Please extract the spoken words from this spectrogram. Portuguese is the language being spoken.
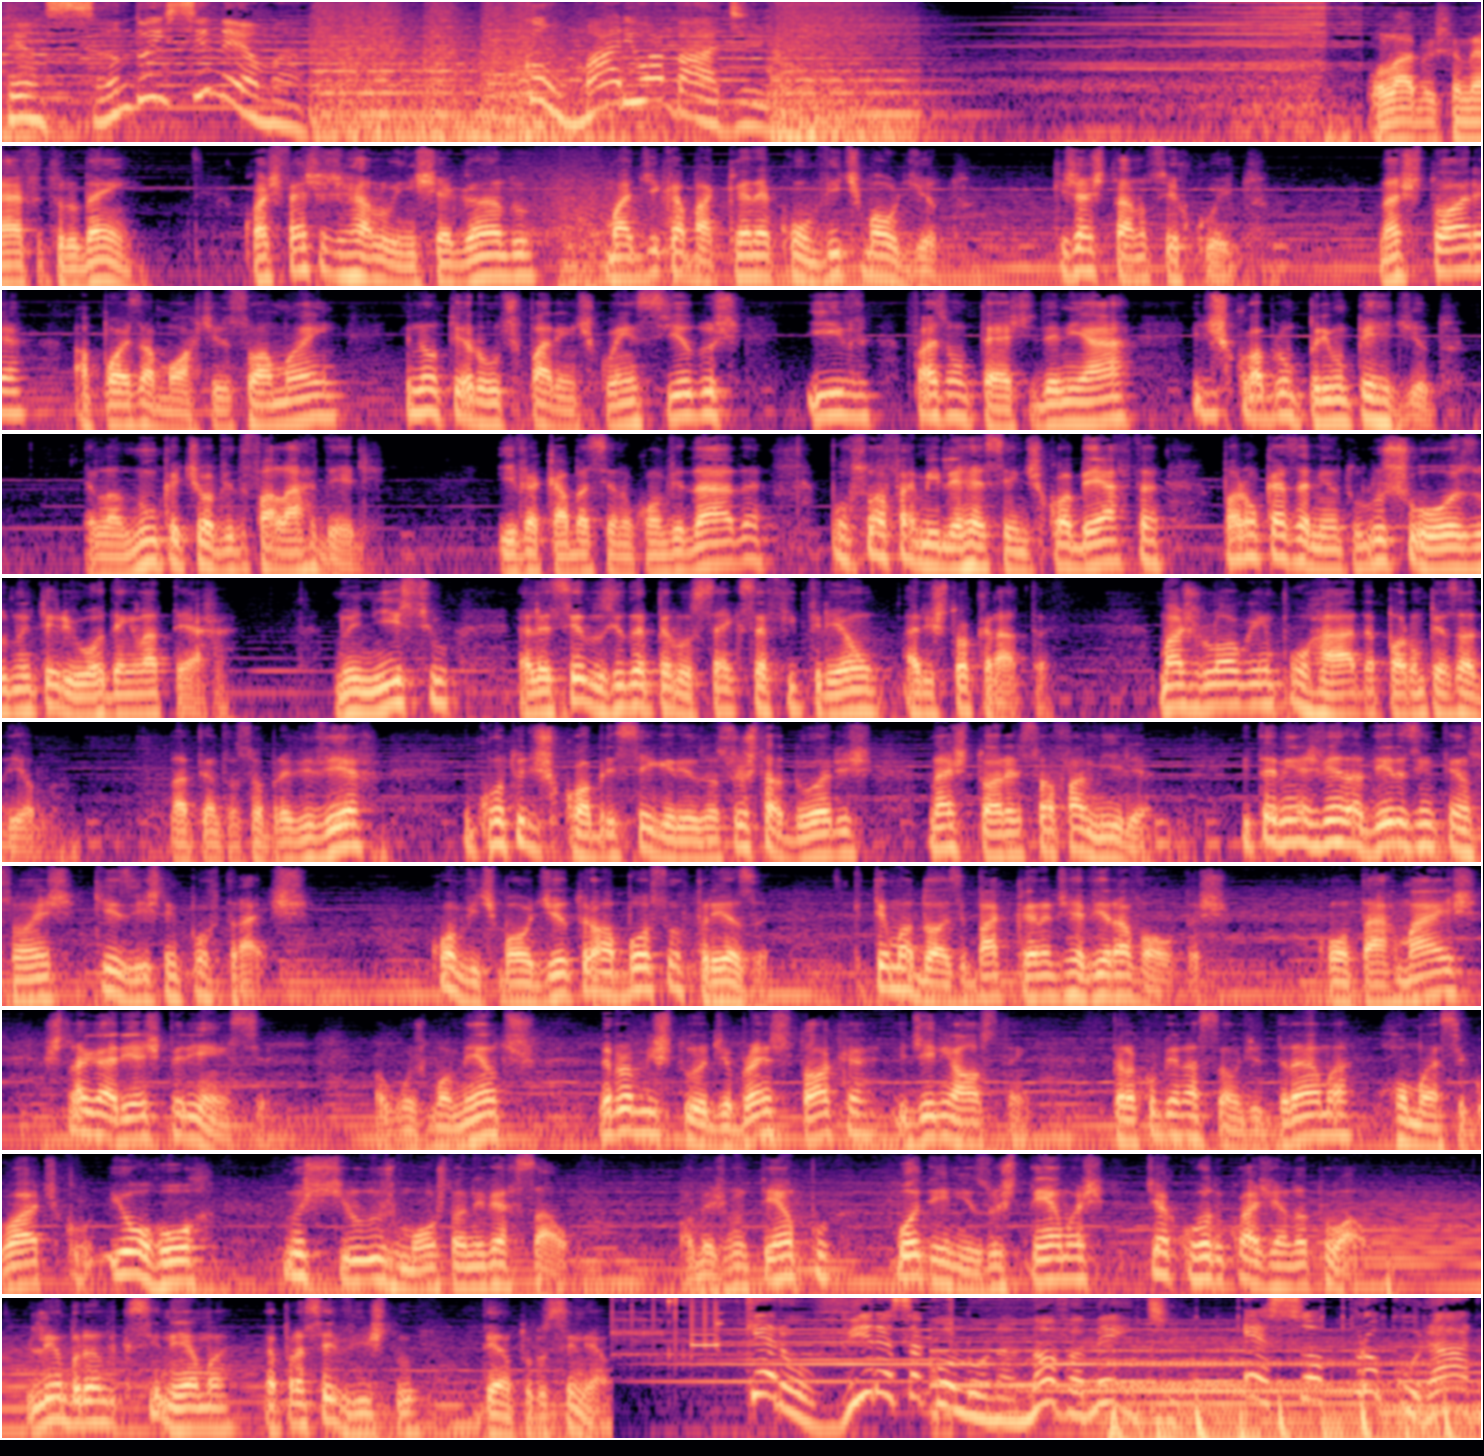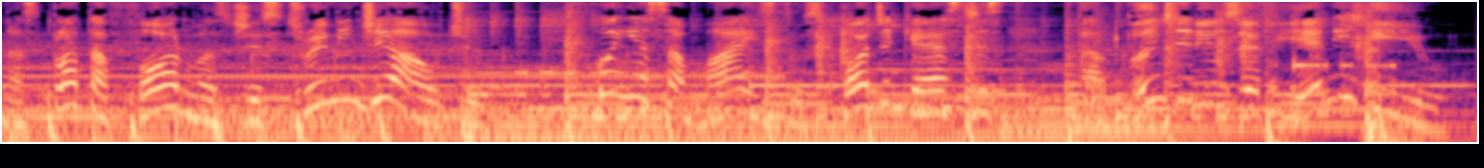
Pensando em Cinema, com Mário Abad. Olá, meu cinef, tudo bem? Com as festas de Halloween chegando, uma dica bacana é Convite Maldito, que já está no circuito. Na história, após a morte de sua mãe e não ter outros parentes conhecidos, Eve faz um teste de DNA e descobre um primo perdido. Ela nunca tinha ouvido falar dele. Eve acaba sendo convidada por sua família recém-descoberta para um casamento luxuoso no interior da Inglaterra. No início, ela é seduzida pelo sexo anfitrião aristocrata, mas logo é empurrada para um pesadelo. Ela tenta sobreviver enquanto descobre segredos assustadores na história de sua família e também as verdadeiras intenções que existem por trás. Convite Maldito é uma boa surpresa, que tem uma dose bacana de reviravoltas. Contar mais estragaria a experiência. Alguns momentos lembra a mistura de Bram Stoker e Jane Austen, pela combinação de drama, romance gótico e horror no estilo dos monstros Universal. Ao mesmo tempo, moderniza os temas de acordo com a agenda atual. E lembrando que cinema é para ser visto dentro do cinema. Quer ouvir essa coluna novamente? É só procurar nas plataformas de streaming de áudio. Conheça mais dos podcasts da Band News FM Rio.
